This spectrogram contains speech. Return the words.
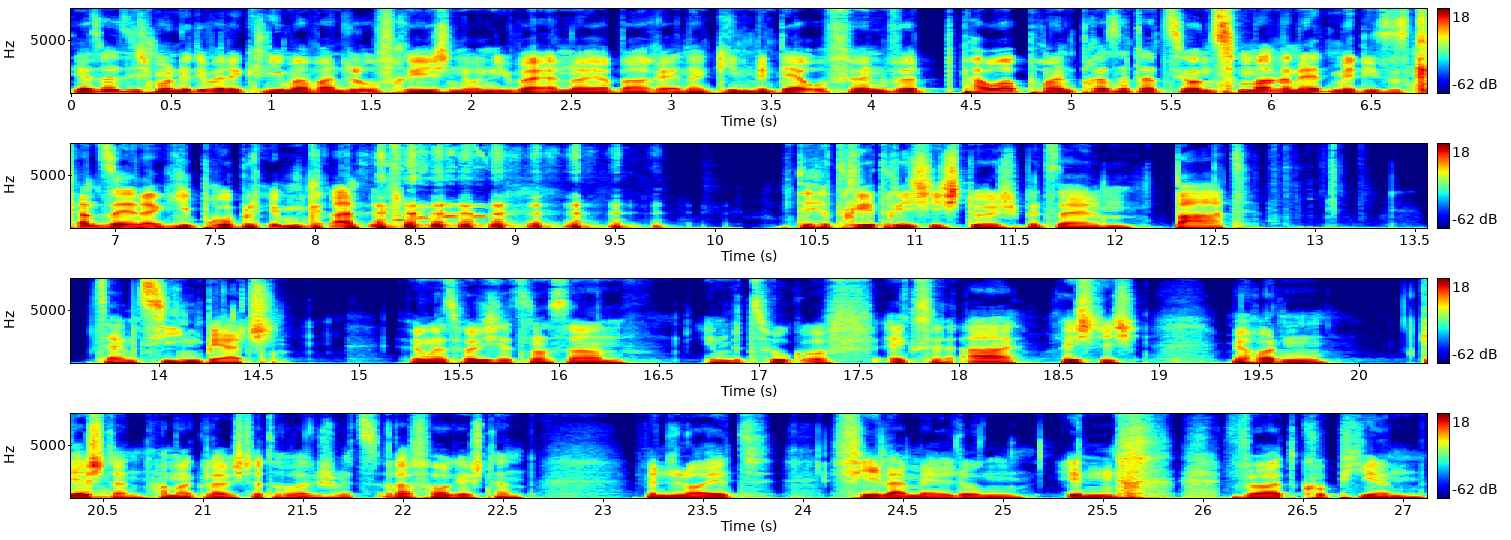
Der soll sich mal nicht über den Klimawandel aufregen und über erneuerbare Energien. Wenn der aufhören wird, PowerPoint-Präsentationen zu machen, hätten wir dieses ganze Energieproblem gar nicht. der dreht richtig durch mit seinem Bart. Mit seinem Ziegenbärtchen. Irgendwas wollte ich jetzt noch sagen. In Bezug auf Excel. Ah, richtig. Wir hatten gestern, haben wir, glaube ich, darüber geschwätzt. Oder vorgestern. Wenn Leute Fehlermeldungen in Word kopieren,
